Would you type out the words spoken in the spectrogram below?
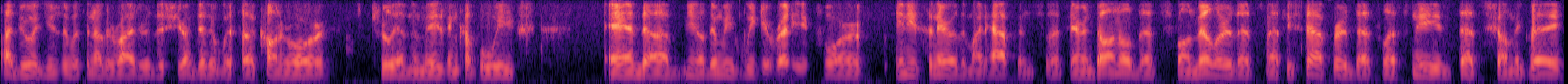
I do it usually with another writer. This year I did it with uh, Connor Orr. Truly had an amazing couple weeks. And, uh, you know, then we, we get ready for any scenario that might happen. So that's Aaron Donald, that's Von Miller, that's Matthew Stafford, that's Les Snead, that's Sean McVay.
